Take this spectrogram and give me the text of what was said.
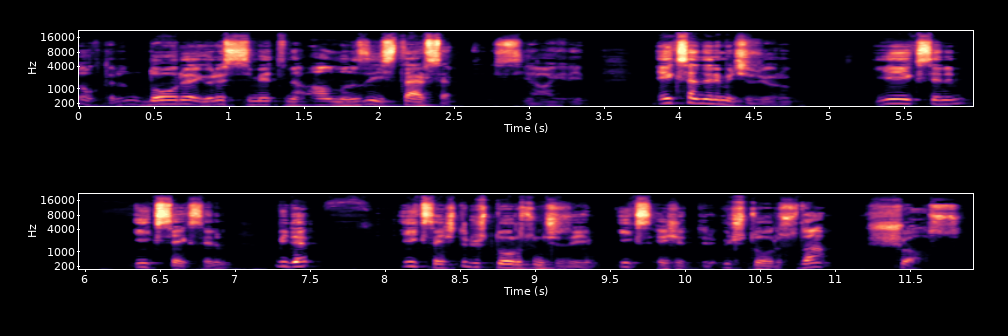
noktanın doğruya göre simetrini almanızı istersem, siyah gireyim. Eksenlerimi çiziyorum. Y eksenim, x eksenim. Bir de x eşittir 3 doğrusunu çizeyim. x eşittir 3 doğrusu da şu olsun.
